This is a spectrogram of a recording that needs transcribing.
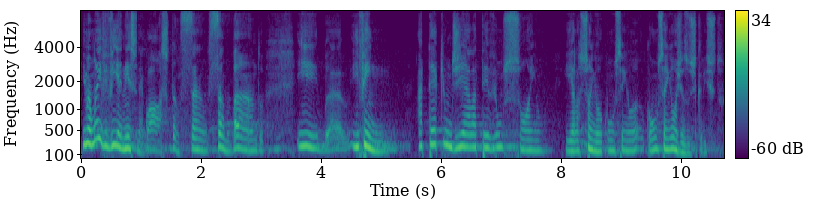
E mamãe vivia nesse negócio, dançando, sambando, e, eh, enfim, até que um dia ela teve um sonho, e ela sonhou com o Senhor, com o Senhor Jesus Cristo.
